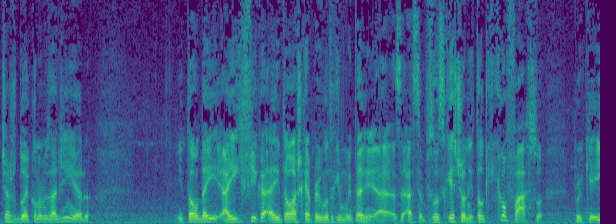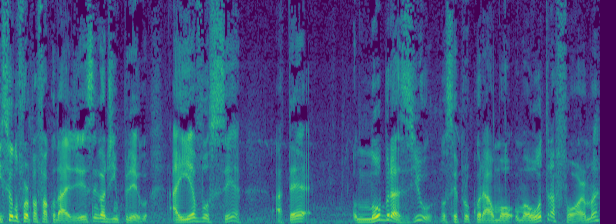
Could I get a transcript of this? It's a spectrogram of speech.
te ajudou a economizar dinheiro. Então daí aí fica, então acho que é a pergunta que muita gente, as, as pessoas se questionam. Então o que, que eu faço? Porque e se eu não for para faculdade, esse negócio de emprego, aí é você até no Brasil você procurar uma, uma outra forma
